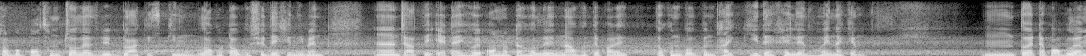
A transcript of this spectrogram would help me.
সর্বপ্রথম চলে আসবে ব্ল্যাক স্কিন লগোটা অবশ্যই দেখে নেবেন। যাতে এটাই হয়, অন্যটা হলে নাও হতে পারে। তখন বলবেন, ভাই, কি দেখাইলেন, হয় না কেন? তো এটা প্রবলেম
